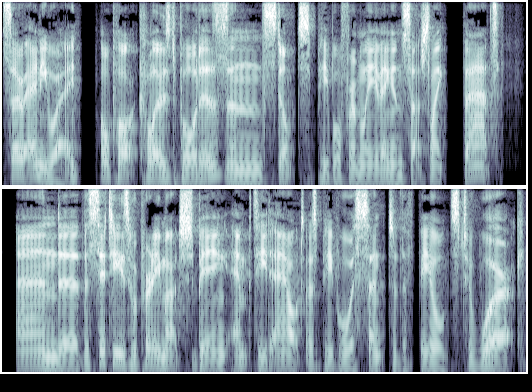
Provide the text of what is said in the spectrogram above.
So anyway, Pol Pot closed borders and stopped people from leaving and such like that. And uh, the cities were pretty much being emptied out as people were sent to the fields to work.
